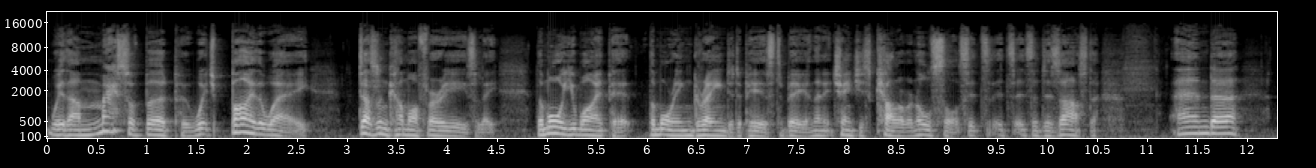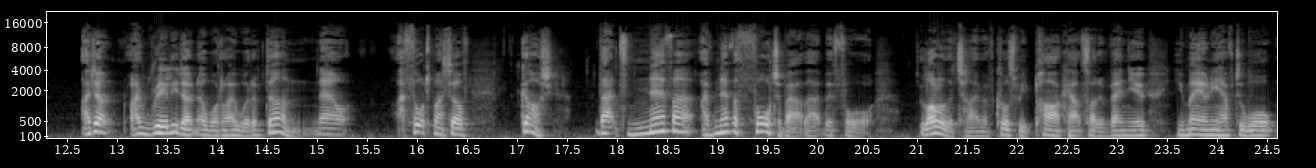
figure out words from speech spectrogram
with a massive bird poo, which, by the way, doesn't come off very easily. The more you wipe it, the more ingrained it appears to be, and then it changes colour and all sorts. It's it's it's a disaster, and uh, I don't, I really don't know what I would have done. Now, I thought to myself, gosh, that's never, I've never thought about that before. A lot of the time, of course, we park outside a venue. You may only have to walk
